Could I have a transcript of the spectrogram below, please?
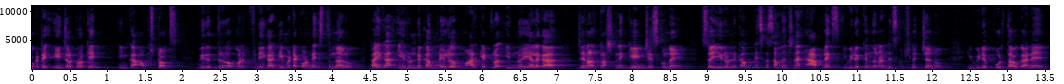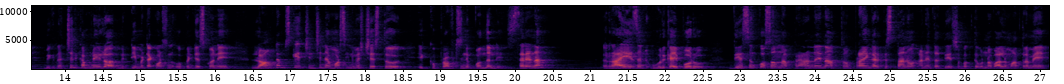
ఒకటి ఏంజల్ బ్రోకింగ్ ఇంకా అప్ స్టాక్స్ వీరిద్దరూ మనకు ఫ్రీగా డిమెట్ అకౌంట్ని ఇస్తున్నారు. పైగా ఈ రెండు కంపెనీలు మార్కెట్లో ఎన్నో ఏళ్ళగా జనాల ట్రస్ట్ని గెయిన్ చేసుకున్నాయి. సో ఈ రెండు కంపెనీస్కి సంబంధించిన యాప్లెక్స్ ఈ వీడియో కింద డిస్క్రిప్షన్ ఇచ్చాను. ఈ వీడియో పూర్తి అవగానే మీకు నచ్చిన కంపెనీలో మీరు డిమెట్ అకౌంట్స్ని ఓపెన్ చేసుకొని లాంగ్ టర్మ్స్కి చిన్న చిన్న అమౌంట్స్ ఇన్వెస్ట్ చేస్తూ ఎక్కువ ప్రాఫిట్స్ని పొందండి. సరేనా? రాయ్ ఏజెంట్ ఊరికి అయిపోరు దేశం కోసం నా ప్రాణనైనా తమప్రాయంగా అర్పిస్తాను అనేంత దేశభక్తి ఉన్న వాళ్ళు మాత్రమే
